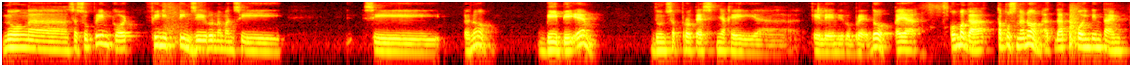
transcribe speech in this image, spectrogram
nung uh, sa Supreme Court, fin-15-0 naman si si ano BBM doon sa protest niya kay uh, kay Lenny Robredo. Kaya kumaga tapos na noon at that point in time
